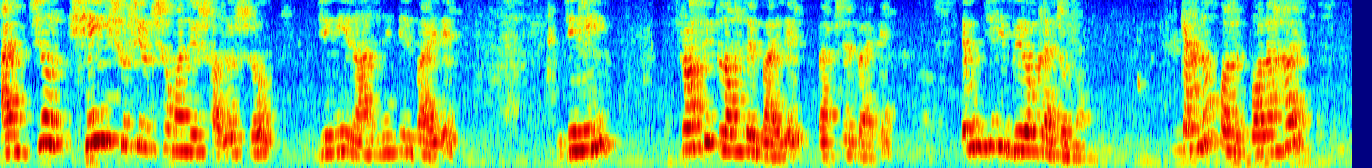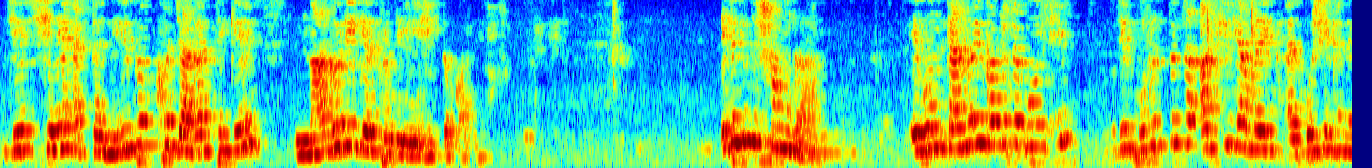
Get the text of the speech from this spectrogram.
একজন, সেই সুশীল সমাজের সদস্য যিনি রাজনীতির বাইরে, যিনি প্রফিট লসের বাইরে, ব্যবসার বাইরে, এবং যিনি বিউরোক্র্যাটও নন। কেন বল- বলা হয় যে সে একটা নিরপেক্ষ জায়গার থেকে নাগরিকের প্রতিনিধিত্ব করে? এটা কিন্তু সংজ্ঞা। এবং কেন এই কথাটা বলছি? যে গুরুত্বটা আজকে যে আমরা বসে এখানে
